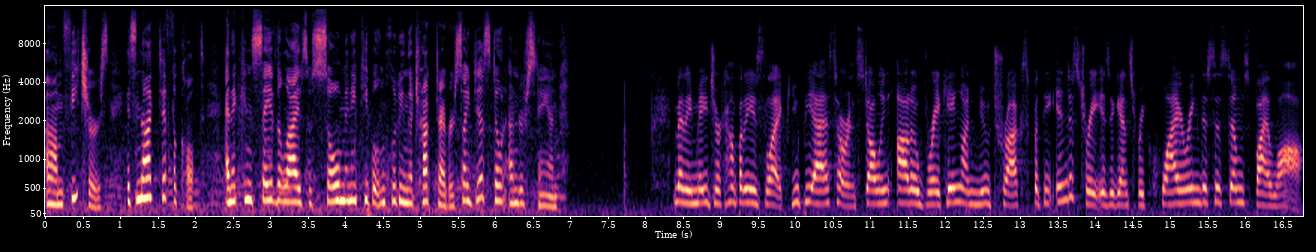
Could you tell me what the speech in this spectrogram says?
Um, features. It's not difficult and it can save the lives of so many people, including the truck drivers. So I just don't understand. Many major companies like UPS are installing auto braking on new trucks, but the industry is against requiring the systems by law.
